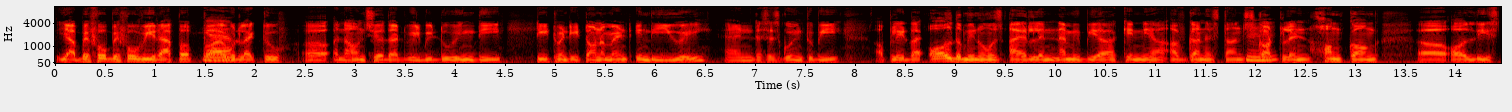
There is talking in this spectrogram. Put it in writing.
Yeah, before before we wrap up, uh, I would like to uh, announce here that we'll be doing the T20 tournament in the UAE, and this is going to be uh, played by all the minnows: Ireland, Namibia, Kenya, Afghanistan, Scotland, Hong Kong. Uh, all these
